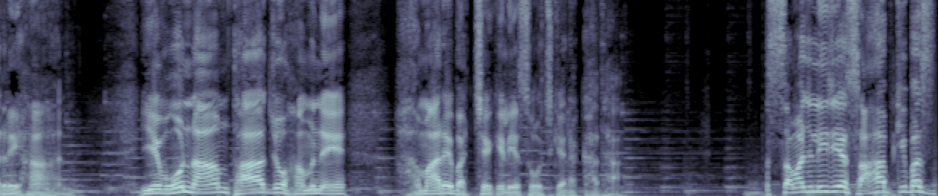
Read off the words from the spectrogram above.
रेहान। ये वो नाम था जो हमने हमारे बच्चे के लिए सोच के रखा था। समझ लीजिए साहब कि बस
